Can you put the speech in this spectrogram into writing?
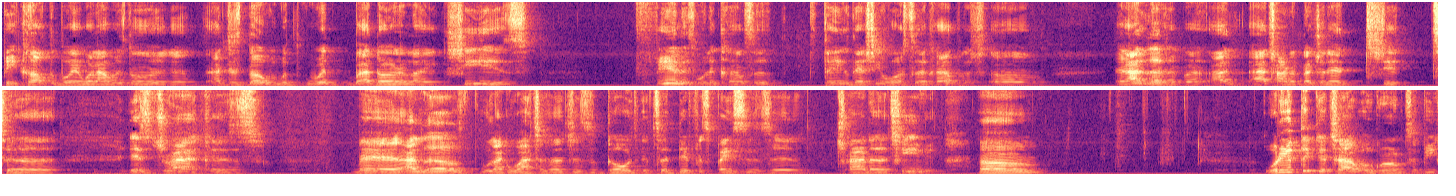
be comfortable in what I was doing. And I just know with, with my daughter, like, she is fearless when it comes to things that she wants to accomplish. Um, and I love it, but I, I try to nurture that shit to its dry because Man, I love like watching her just go into different spaces and try to achieve it. Um, what do you think your child will grow up to be?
